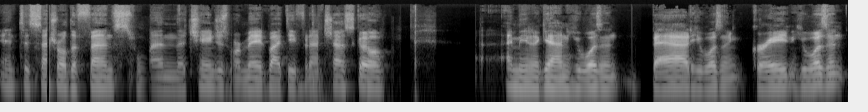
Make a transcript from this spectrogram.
into central defense when the changes were made by Di Francesco. I mean, again, he wasn't bad. He wasn't great. He wasn't,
